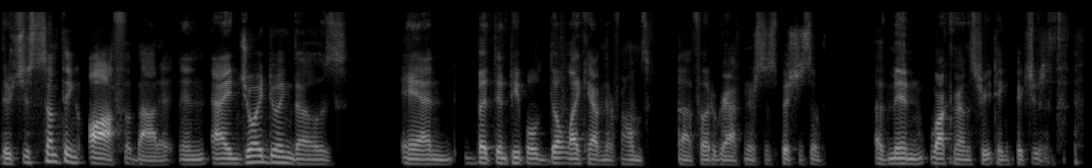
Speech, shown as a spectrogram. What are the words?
there's just something off about it and I enjoyed doing those and but then people don't like having their homes uh, photographed and they're suspicious of of men walking around the street taking pictures of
